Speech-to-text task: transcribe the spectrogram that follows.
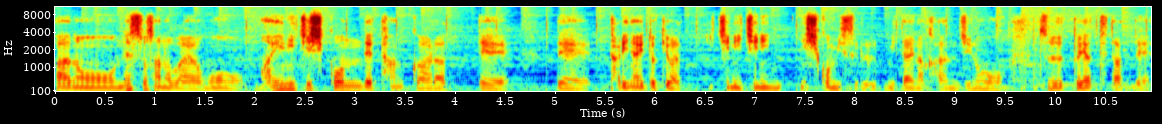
あのネストさんの場合はもう毎日仕込んでタンク洗ってで足りない時は1日に2仕込みするみたいな感じのをずっとやってたんで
